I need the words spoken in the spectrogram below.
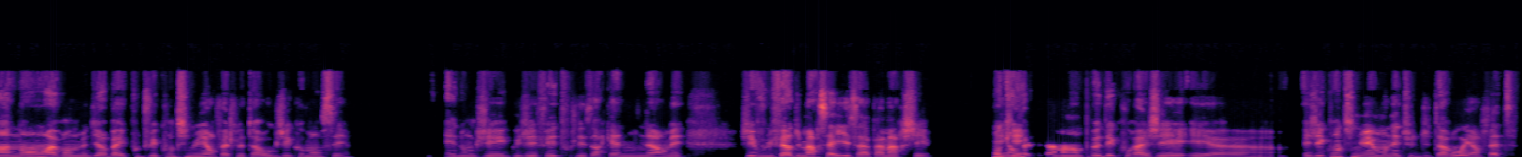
un an avant de me dire, bah écoute, je vais continuer en fait le tarot que j'ai commencé. Et donc, j'ai j'ai fait toutes les arcanes mineures, mais j'ai voulu faire du Marseille et ça n'a pas marché. Et en fait, ça m'a un peu découragée et, euh, et j'ai continué mon étude du tarot et en fait,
